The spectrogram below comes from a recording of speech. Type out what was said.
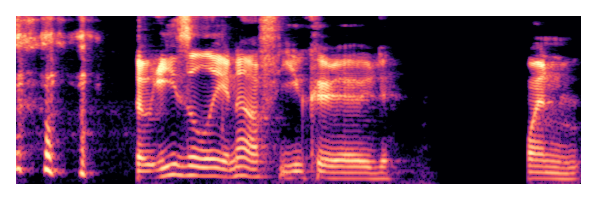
so easily enough, you could when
